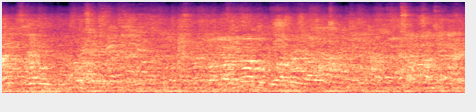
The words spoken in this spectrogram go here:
Thank you.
